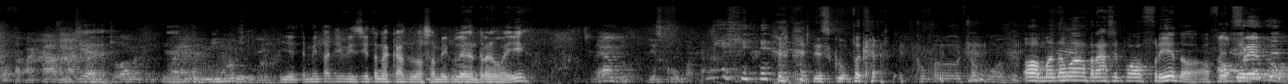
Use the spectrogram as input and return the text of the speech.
voltar pra casa, mais 40 km, 40 minutos. E, e, ele também tá de visita na casa do nosso amigo Leandrão aí. Leandro, desculpa, cara. desculpa, cara. Desculpa no chocoso. Ó, mandar um abraço pro Alfredo, ó. Alfredo, Alfredo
